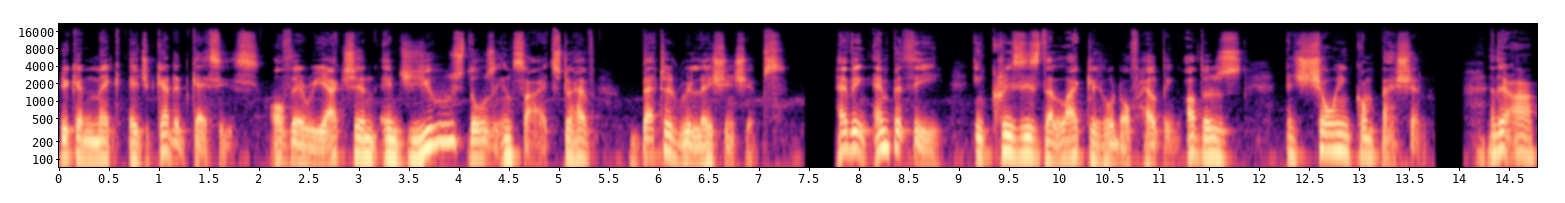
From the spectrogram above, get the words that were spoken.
You can make educated guesses of their reaction and use those insights to have better relationships. Having empathy increases the likelihood of helping others and showing compassion. And there are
